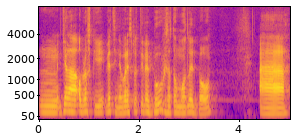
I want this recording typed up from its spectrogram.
mm, dělá obrovské věci, nebo respektive Bůh za tou modlitbou. A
